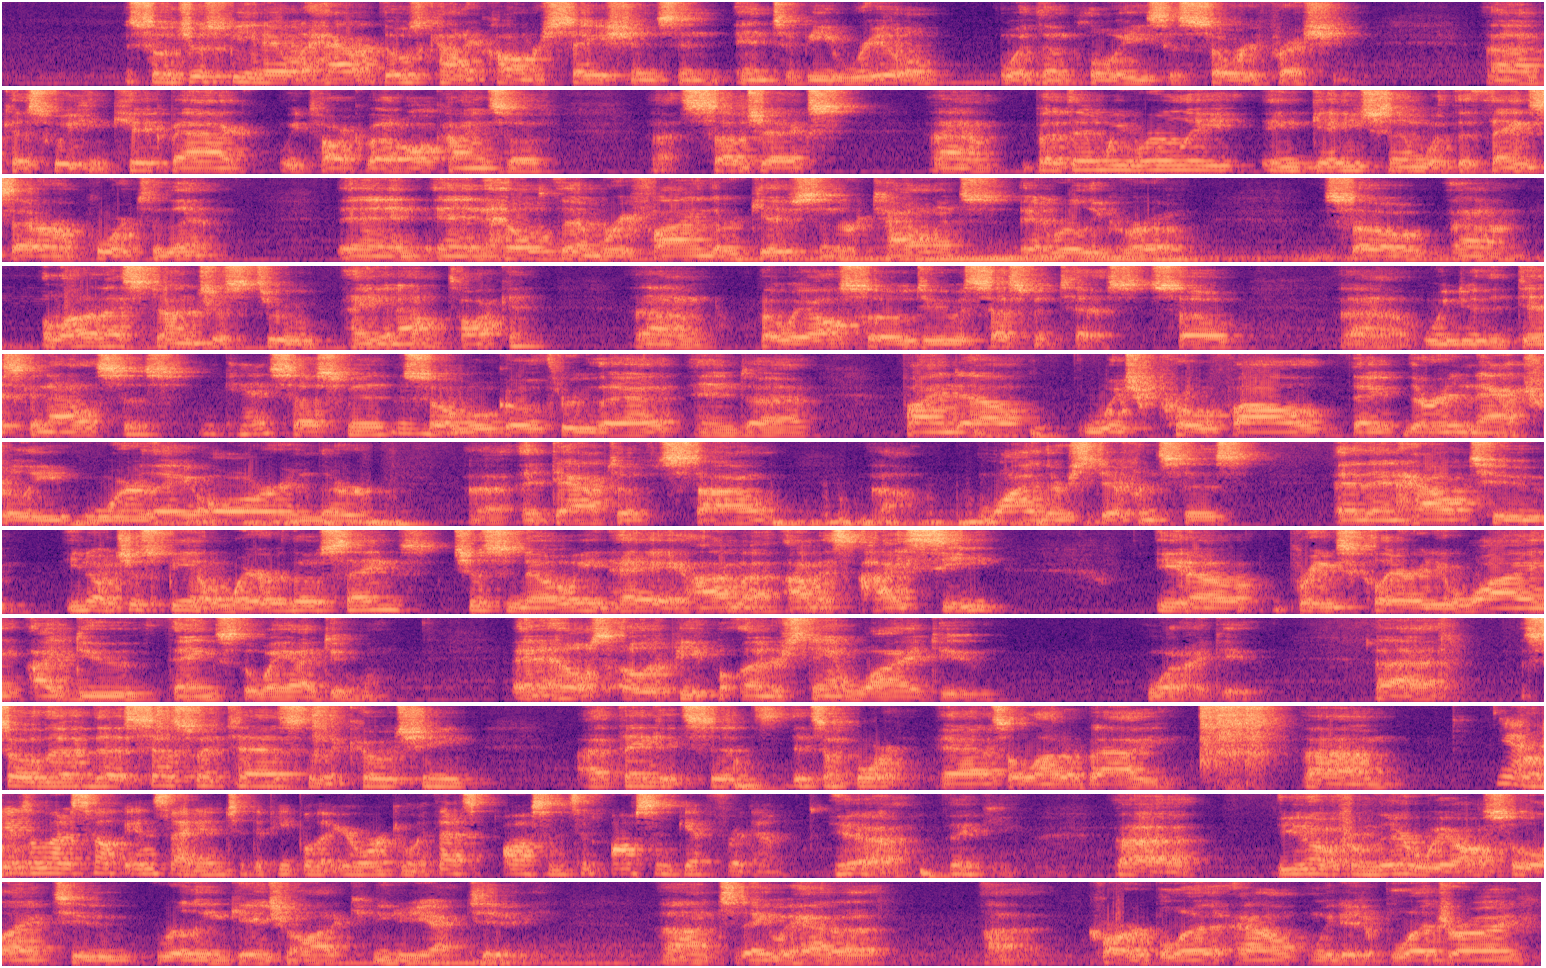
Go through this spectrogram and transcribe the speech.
so just being able to have those kind of conversations and, and to be real with employees is so refreshing because um, we can kick back, we talk about all kinds of uh, subjects, um, but then we really engage them with the things that are important to them and, and help them refine their gifts and their talents and really grow. So um, a lot of that's done just through hanging out, talking, um, but we also do assessment tests. So uh, we do the DISC analysis okay. assessment. Mm-hmm. So we'll go through that and uh, find out which profile they, they're in naturally, where they are in their uh, adaptive style, uh, why there's differences, and then how to, you know, just being aware of those things, just knowing, hey, I'm a, I'm a high C, you know, brings clarity to why I do things the way I do them. And it helps other people understand why I do what I do. Uh, so the, the assessment test and the coaching, I think it's, it's, it's important. It adds a lot of value. Um, yeah, from, it gives a lot of self insight into the people that you're working with. That's awesome. It's an awesome gift for them. Yeah, thank you. Uh, you know, from there, we also like to really engage in a lot of community activity. Uh, today, we had a, a card of blood out, we did a blood drive.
